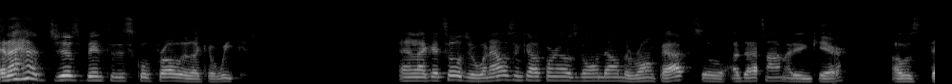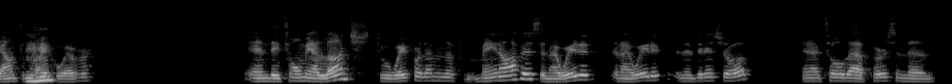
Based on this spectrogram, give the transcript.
and I had just been to this school probably like a week. And like I told you, when I was in California, I was going down the wrong path. So at that time, I didn't care. I was down to mm-hmm. fight whoever. And they told me at lunch to wait for them in the main office, and I waited and I waited, and they didn't show up. And I told that person that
